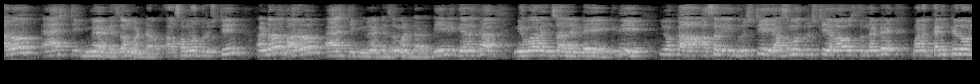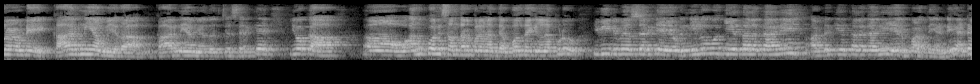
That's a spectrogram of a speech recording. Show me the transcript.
అరో యాస్టిగ్మాటిజం అంటారు. అసమ దృష్టి అండ్ ఆరో యాస్టిగ్మాటిజం అంటారు. దీనికి గనక నివారించాలంటే ఇది ఈ యొక్క అసలు ఈ దృష్టి అసమ దృష్టి ఎలా వస్తుందంటే మన కంటిలో ఉన్నటువంటి కార్నియా మీద. కార్నియా మీద వచ్చేసరికి ఈ యొక్క అనుకోని సందర్భాలైన దెబ్బలు తగిలినప్పుడు వీటి మీద ఒక నిలువు గీతలు కానీ అడ్డు గీతలు కానీ ఏర్పడతాయండి. అంటే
